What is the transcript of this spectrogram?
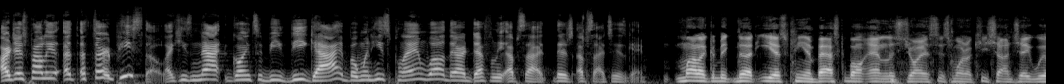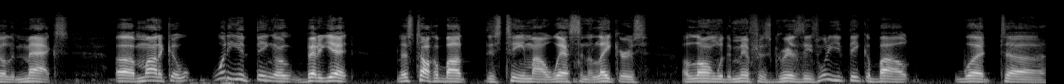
RJ's probably a, a third piece though. Like he's not going to be the guy, but when he's playing well, there are definitely upside. There's upside to his game. Monica McNutt, ESPN basketball analyst, joins us this morning. Keyshawn J. Will and Max. Uh, Monica, what do you think, or better yet, let's talk about this team out west and the Lakers, along with the Memphis Grizzlies. What do you think about what uh,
